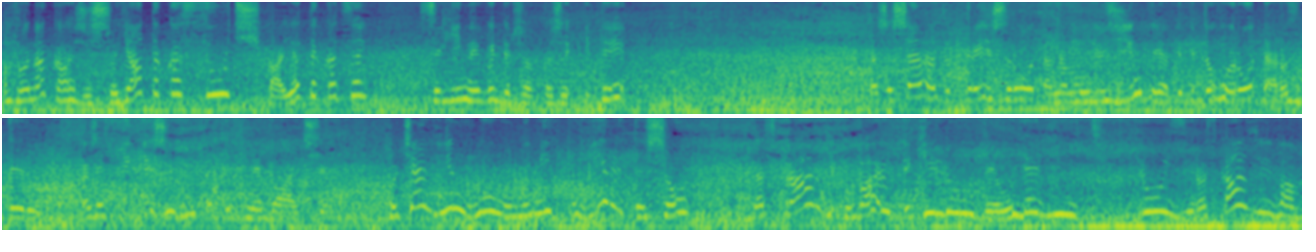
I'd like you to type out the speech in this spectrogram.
А вона каже, що я така сучка, я така це. Сергій не видержав, каже, іди Каже, ще раз відкриєш рота на мою жінку, я тобі того рота роздеру. Каже, скільки живу, таких не бачив. Хоча він ну, не міг повірити, що насправді бувають такі люди. Уявіть, друзі, розказую вам.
